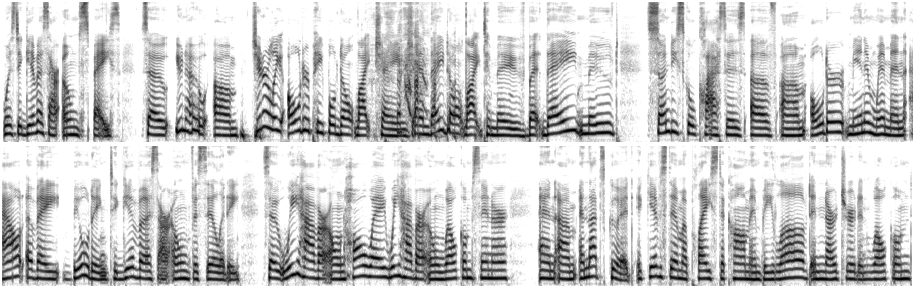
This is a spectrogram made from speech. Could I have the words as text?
was to give us our own space. So, you know, um, generally older people don't like change and they don't like to move, but they moved. Sunday school classes of um, older men and women out of a building to give us our own facility. So we have our own hallway, we have our own welcome center, and um, and that's good. It gives them a place to come and be loved and nurtured and welcomed.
